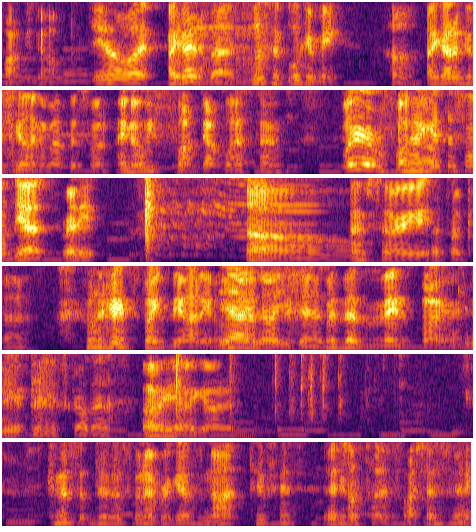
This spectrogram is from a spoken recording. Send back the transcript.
fucked up. You know what? I I, got- did bad. Listen, look at me. Huh. I got a good feeling about this one. I know we fucked up last time. Fucked Can I up. get this one? Yeah, ready? Oh. I'm sorry. That's okay. Look, I spiked the audio. Yeah, I know you did. With that space fire. Can you can you scroll down? Oh yeah, I got it. Can this does this one ever give not two fifth? Yeah, sometimes. Watch this. Mm-hmm. Ready?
